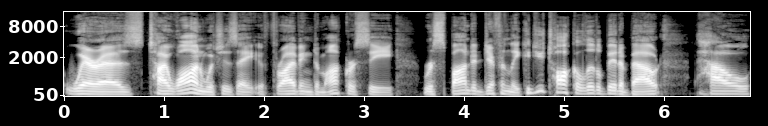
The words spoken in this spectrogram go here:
Whereas Taiwan, which is a thriving democracy, responded differently. Could you talk a little bit about how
